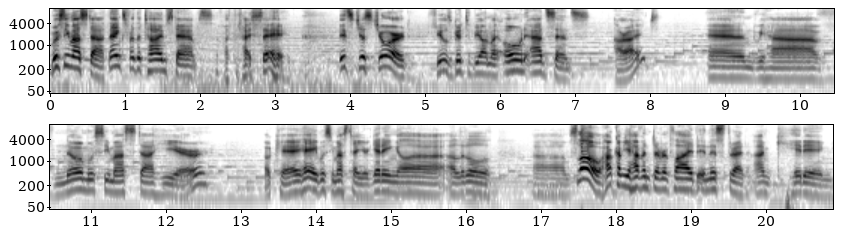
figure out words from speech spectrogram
Musimasta, thanks for the timestamps. What did I say? It's just Jord. Feels good to be on my own AdSense. All right. And we have no Musimasta here. Okay. Hey, Musimasta, you're getting uh, a little um, slow. How come you haven't uh, replied in this thread? I'm kidding.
